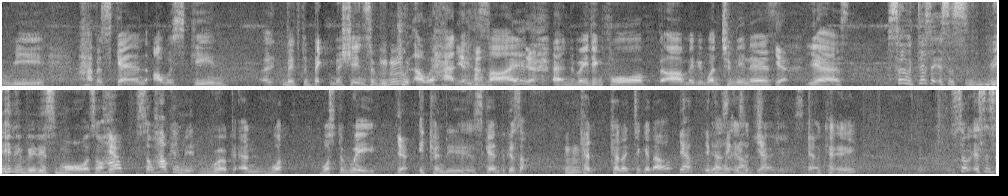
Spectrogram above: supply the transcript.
We have a scan our skin uh, with the big machine. So we put our head. Yeah. inside Yeah. and waiting for uh, maybe one two minutes. Yeah. Yes. So this is really really small. So how Yeah. so how can it work and what what's the way Yeah. it can be scanned? Because uh, can can I take it out? Yeah, you can yes, take it is out. Is it Yeah. charges? Yeah. Okay. So is this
